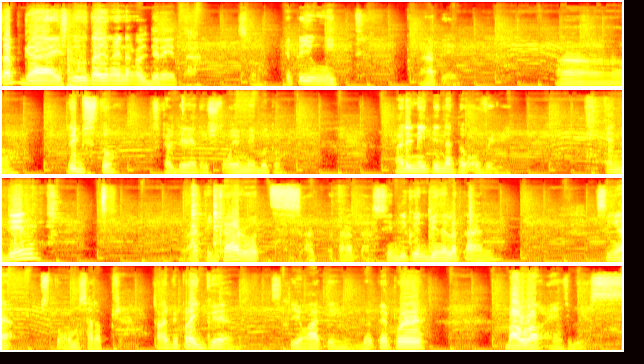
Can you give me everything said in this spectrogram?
What's guys? Luto tayo ngayon ng kaldereta. So, ito yung meat natin. Ah, ribs to. Sa kaldereta. Gusto ko yung may buto. Marinated na to overnight. And then, ating carrots at patatas. Hindi ko yung binalatan. Kasi nga, gusto ko masarap siya. Saka fried ko yan. Ito yung ating bell pepper, bawang, and sibuyas.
